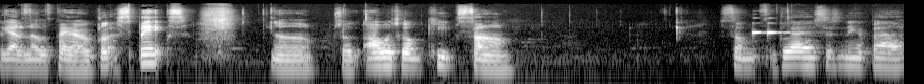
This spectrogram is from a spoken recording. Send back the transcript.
I got another pair of specs. Uh, so always gonna keep some some glasses nearby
